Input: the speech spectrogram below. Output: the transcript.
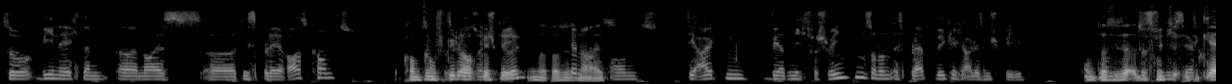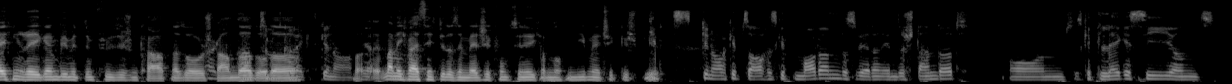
so wie in echt ein äh, neues äh, Display rauskommt, Kommt das Spiel auch gleich direkt? Na, das ist Genau. nice. Und die alten werden nicht verschwinden, sondern es bleibt wirklich alles im Spiel. Und das und ist das das sehr die cool. gleichen Regeln wie mit den physischen Karten, also Standard Absolut oder. Korrekt, genau. Ich Ja. meine, ich weiß nicht, wie das in Magic funktioniert. Ich habe noch nie Magic gespielt. Gibt's, genau, gibt's auch. Es gibt Modern, das wäre dann eben der Standard. Und es gibt Legacy und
